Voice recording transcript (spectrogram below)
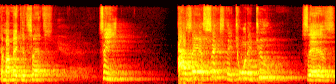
Am I making sense? See, Isaiah 60, 22 says,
